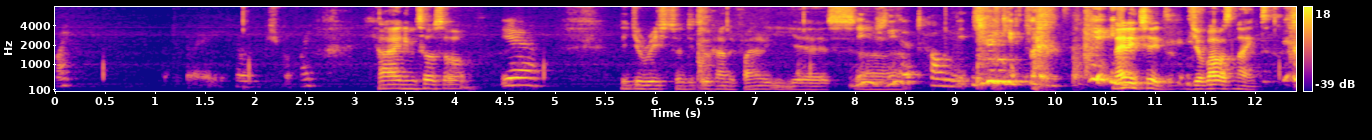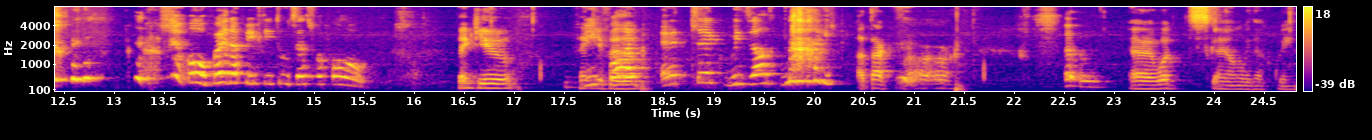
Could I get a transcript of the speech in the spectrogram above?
f5. But I have bishop f5. Hi, Nimsoso. Yeah. Did you reach 2200 finally? Yes. Did you see uh, that? How many you need to 98, Jobaba's knight. Oh, Feda 52, thanks for follow. Thank you. Thank you, B5 attack without knight. Attack. Uh-oh. Uh, what's going on with the queen?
